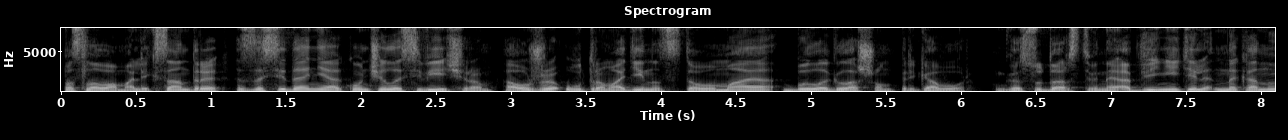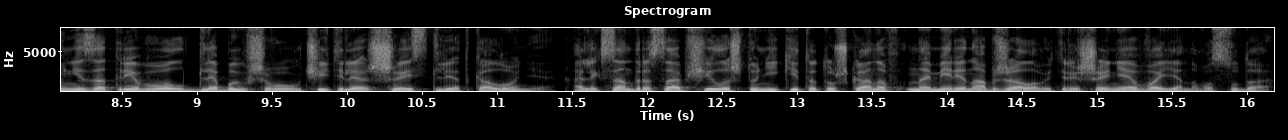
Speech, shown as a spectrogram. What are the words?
По словам Александры, заседание окончилось вечером, а уже утром 11 мая был оглашен приговор. Государственный обвинитель накануне затребовал для бывшего учителя 6 лет колонии. Александра сообщила, что Никита Тушканов намерен обжаловать решение военного суда.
